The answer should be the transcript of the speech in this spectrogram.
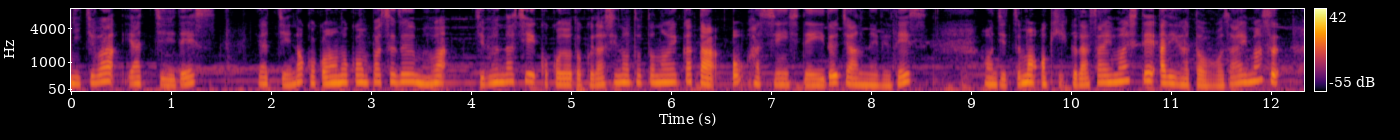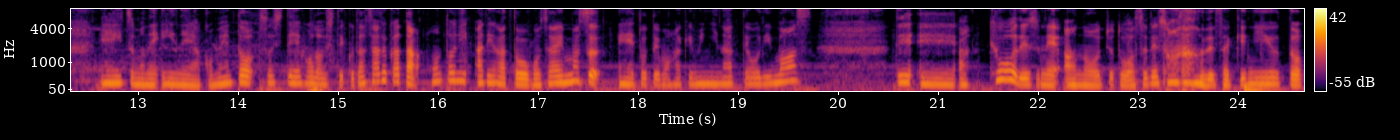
にちは、やっちーです。やっちーの心のコンパスルームは自分らしい心と暮らしの整え方を発信しているチャンネルです。本日もお聴きくださいましてありがとうございます、えーいつもね、いいねやコメント、そしてフォローしてくださる方、本当にありがとうございます。えーとても励みになっております。で、えーあ今日はですねあのちょっと忘れそうなので先に言うと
